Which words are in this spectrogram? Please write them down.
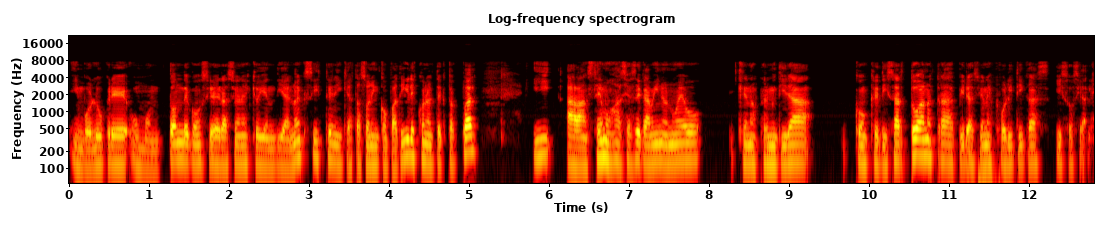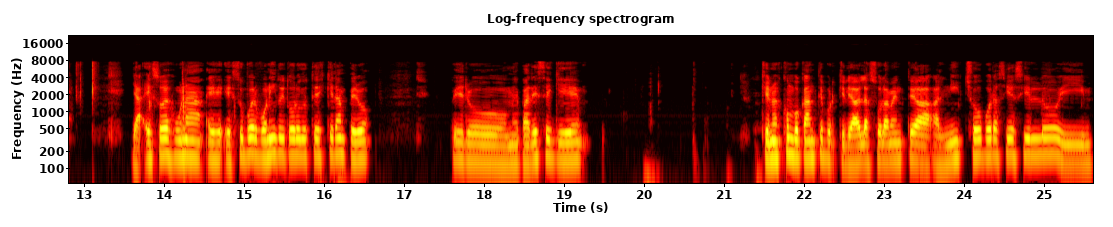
involucre un montón de consideraciones que hoy en día no existen y que hasta son incompatibles con el texto actual y avancemos hacia ese camino nuevo que nos permitirá concretizar todas nuestras aspiraciones políticas y sociales. Ya, eso es una es súper bonito y todo lo que ustedes quieran, pero pero me parece que que no es convocante porque le habla solamente al nicho, por así decirlo, y,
